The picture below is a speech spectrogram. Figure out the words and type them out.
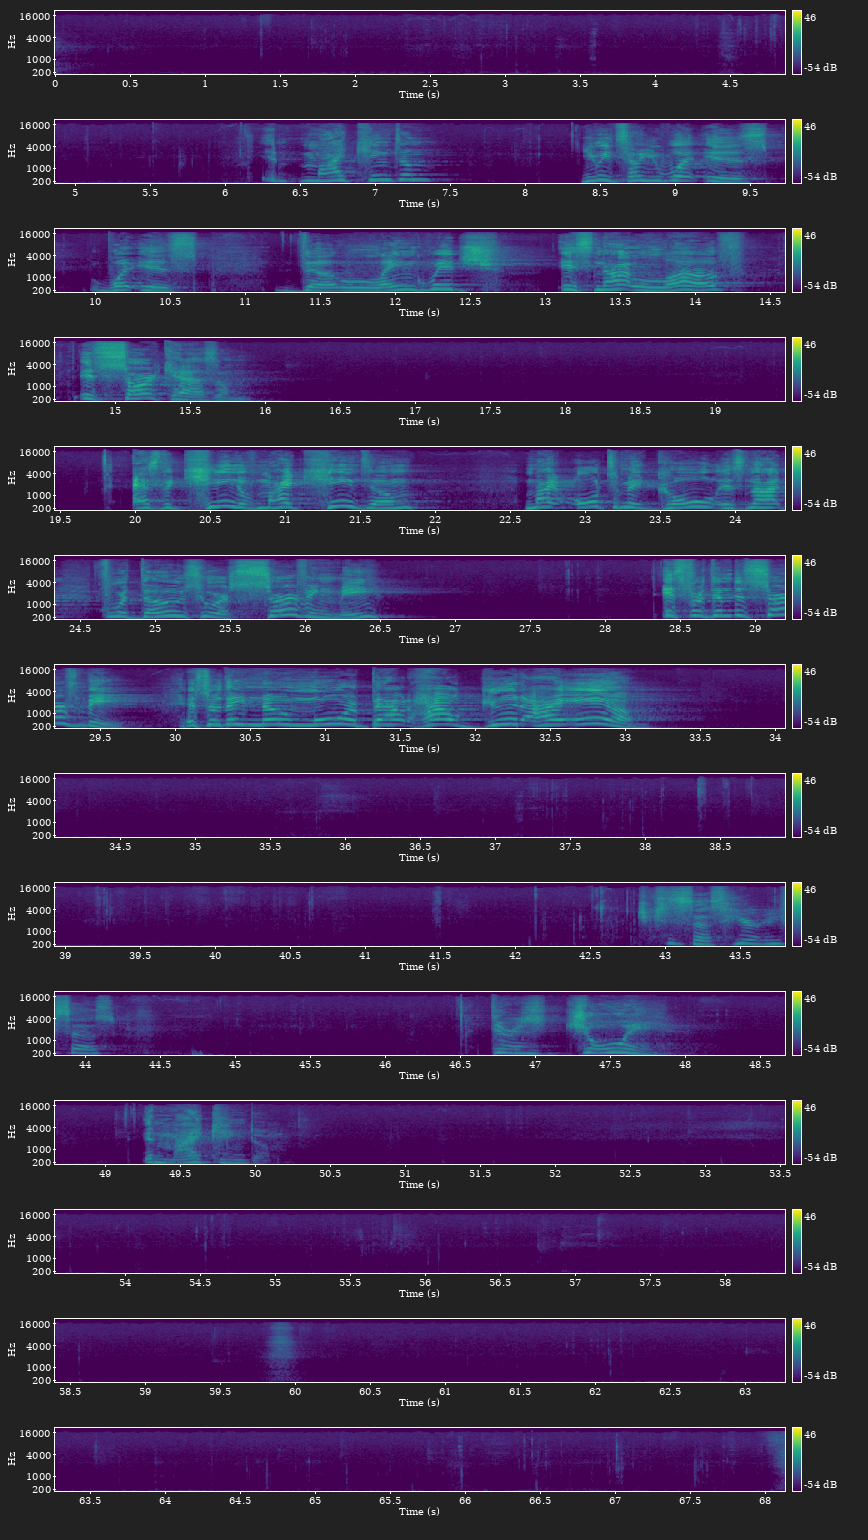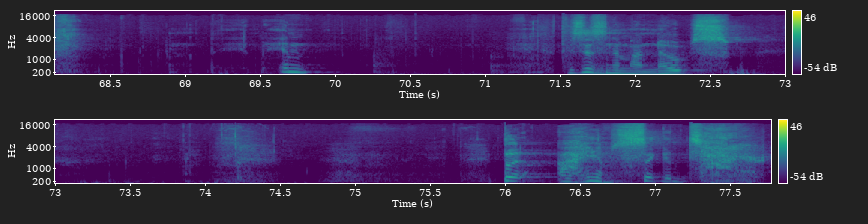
In my kingdom, you mean tell you what is what is the language? It's not love, it's sarcasm. As the king of my kingdom, my ultimate goal is not for those who are serving me, it's for them to serve me. And so they know more about how good I am. Jesus says here, he says, there is joy in my kingdom. And this isn't in my notes. But I am sick and tired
